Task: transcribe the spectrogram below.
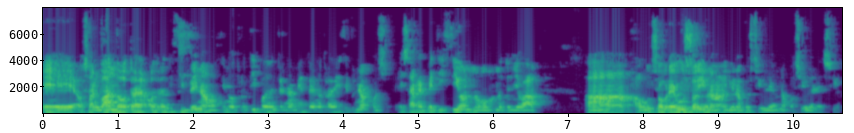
eh, o salvando otra, otra disciplina o haciendo otro tipo de entrenamiento en otra disciplina, pues esa repetición no, no te lleva a, a, un sobreuso y una, y una, posible, una posible lesión,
